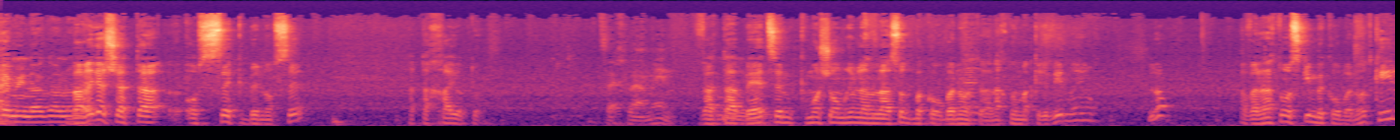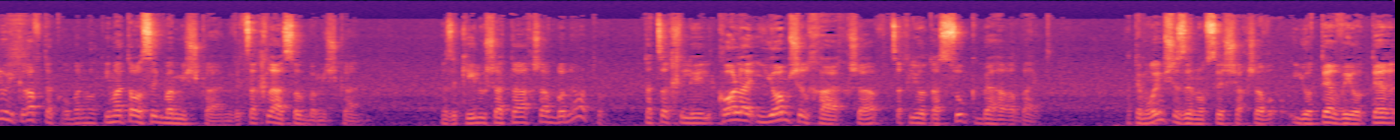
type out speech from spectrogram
כמנהגו נוהג. ברגע שאתה עוסק בנושא, אתה חי אותו. צריך לאמן. ואתה בעצם, כמו שאומרים לנו לעסוק בקורבנות, אנחנו מקריבים היום? לא. אבל אנחנו עוסקים בקורבנות כאילו הקרבת קורבנות. אם אתה עוסק במשכן וצריך לעסוק במשכן, אז זה כאילו שאתה עכשיו בונה אותו. אתה צריך, ל... כל היום שלך עכשיו צריך להיות עסוק בהר הבית. אתם רואים שזה נושא שעכשיו יותר ויותר,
